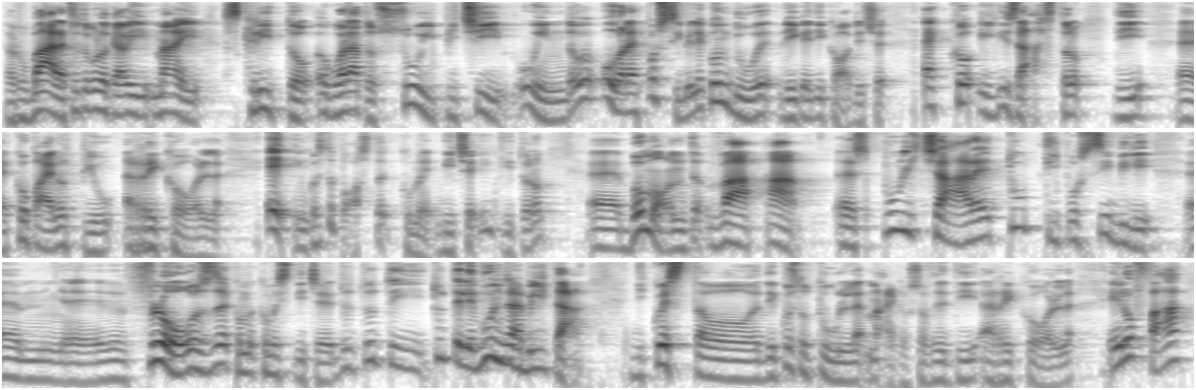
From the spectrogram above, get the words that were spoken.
rubare tutto quello che avevi mai scritto o guardato sui PC Windows, ora è possibile con due righe di codice. Ecco il disastro di eh, Copilot più Recall. E in questo post, come dice il titolo, eh, Beaumont va a eh, spulciare tutti i possibili ehm, eh, flaws, come, come, si dice, tutti, tutte le vulnerabilità di questo, di questo, tool Microsoft di Recall. E lo fa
